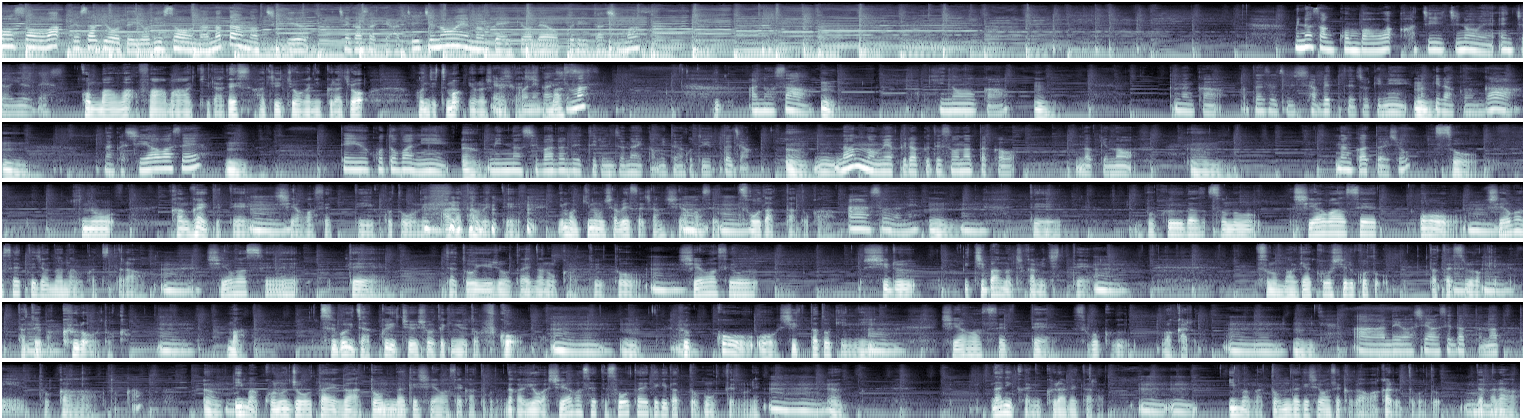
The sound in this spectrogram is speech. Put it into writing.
放送は手作業で寄り添う七段の地球茅ヶ崎八一農園の提供でお送りいたします。皆さんこんばんは八一農園園長ゆうです。こんばんは、ファーマーアキラです。八一オーガニックラジオ、本日もよろしくお願いします。ます。あのさうん、昨日かうん、なんか私たち喋ってる時にうん。あきらくんがうん、なんか幸せっうん、ていう言葉にうん、みんな縛られてるんじゃないかみたいなこと言ったじゃん。うん、何の脈絡でそうなったかだっけな。うん、なんかあったでしょ？そう。昨日考えてて、うん。幸せっていうことをね、改めて、今昨日喋ってたじゃん、幸せ、うんうん。そうだったとか。ああそうだね。うん、うん。で、僕がその幸せを、うん。幸せってじゃあ何なのかっつったら、うん。幸せってじゃあどういう状態なのかっていうと、うん。幸せを知る一番の近道って、うん。その真逆を知ることだったりするわけ、例えば苦労とか、うん。まあすごいざっくり抽象的に言うと不幸、うんうん。うん。不幸を知った時に、うん幸せってすごくわかる、うんうん。うん、あーあれは幸せだったなっていう。とか、とか？うん。ん。今この状態がどんだけ幸せかってこと。だから要は幸せって相対的だと思ってるのね、うんううん。ん、何かに比べたらうんうん。今がどんだけ幸せかが分かるってこと。うん。だから、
